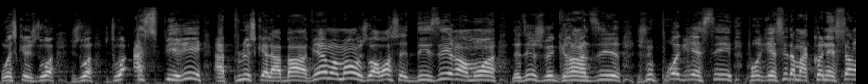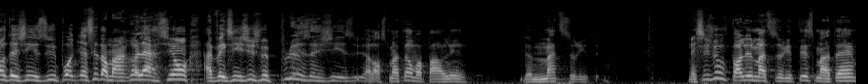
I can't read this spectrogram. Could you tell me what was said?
où est-ce que je dois, je, je aspirer à plus que la base. Vient un moment où je dois avoir ce désir en moi de dire je veux grandir, je veux progresser, progresser dans ma connaissance de Jésus, progresser dans ma relation avec Jésus, je veux plus de Jésus. Alors ce matin, on va parler de maturité. Mais si je veux vous parler de maturité ce matin,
